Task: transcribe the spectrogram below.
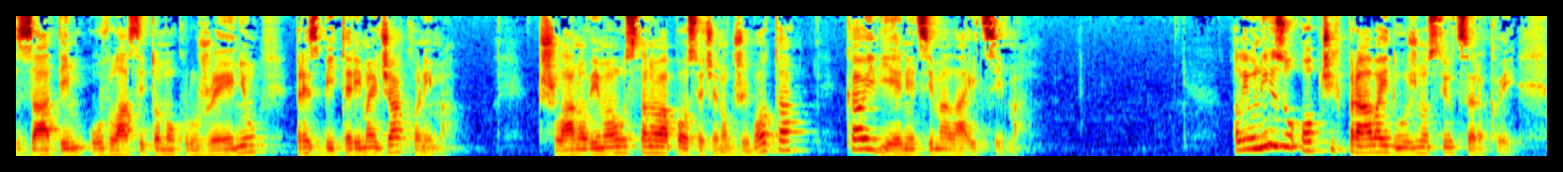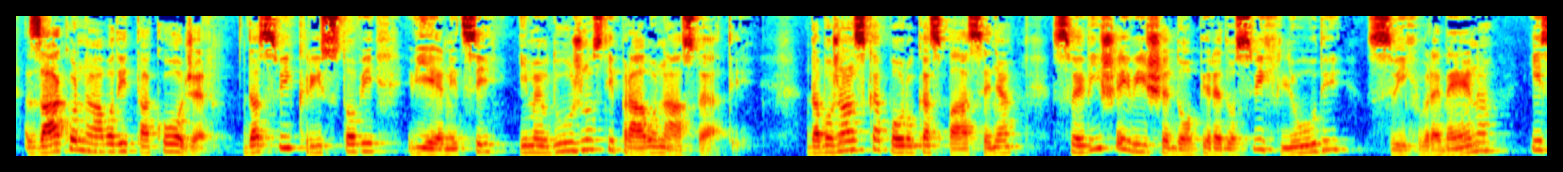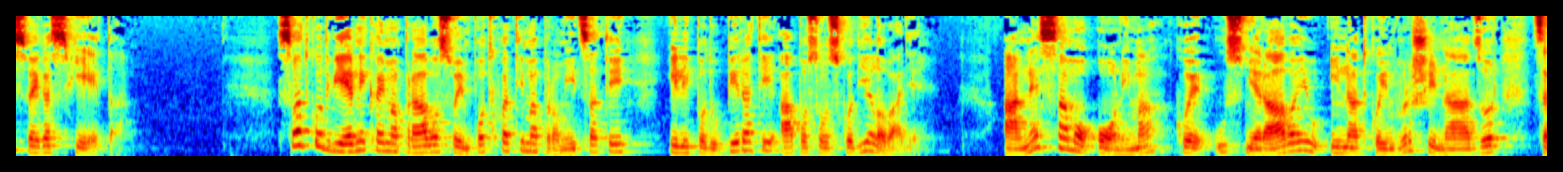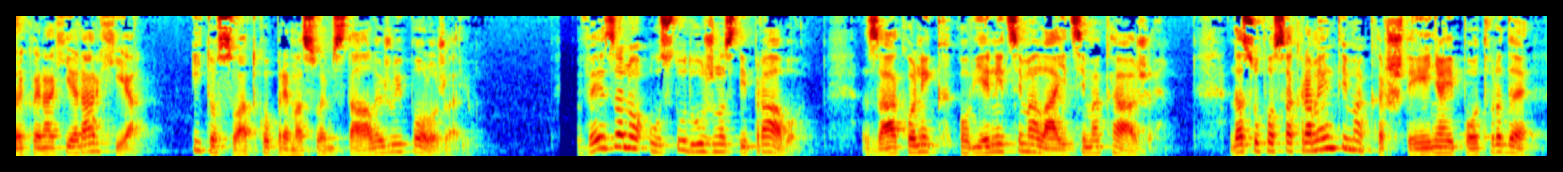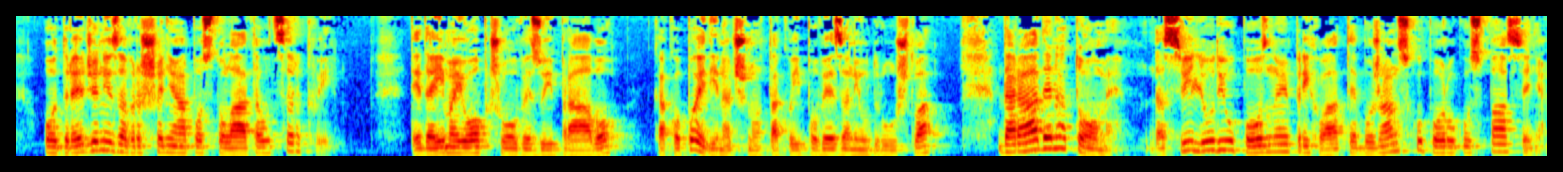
Zatim u vlastitom okruženju prezbiterima i džakonima, članovima ustanova posvećenog života, kao i vjernicima laicima. Ali u nizu općih prava i dužnosti u crkvi, zakon navodi također da svi Kristovi vjernici imaju dužnost i pravo nastojati – da božanska poruka spasenja sve više i više dopire do svih ljudi, svih vremena i svega svijeta. Svatko od vjernika ima pravo svojim pothvatima promicati ili podupirati apostolsko djelovanje, a ne samo onima koje usmjeravaju i nad kojim vrši nadzor crkvena hijerarhija, i to svatko prema svojem staležu i položaju. Vezano uz tu dužnost i pravo, zakonik o vjernicima laicima kaže da su po sakramentima krštenja i potvrde određeni za vršenje apostolata u crkvi, te da imaju opću obvezu i pravo, kako pojedinačno, tako i povezani u društva, da rade na tome da svi ljudi upoznaju i prihvate božansku poruku spasenja,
